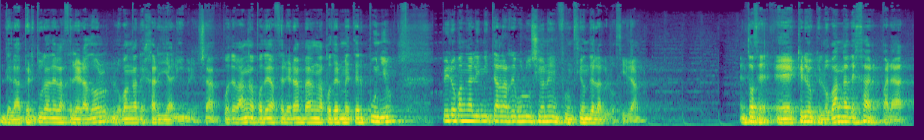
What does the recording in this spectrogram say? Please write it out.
la apertura del acelerador, lo van a dejar ya libre. O sea, van a poder acelerar, van a poder meter puño, pero van a limitar las revoluciones en función de la velocidad. Entonces, eh, creo que lo van a dejar para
